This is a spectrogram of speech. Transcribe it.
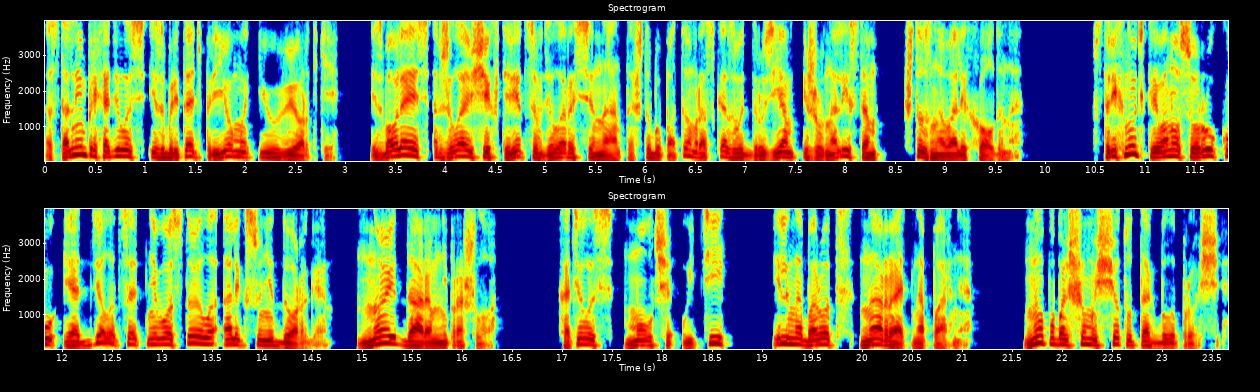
Остальным приходилось изобретать приемы и увертки, избавляясь от желающих втереться в дела Рассенанта, чтобы потом рассказывать друзьям и журналистам, что знавали Холдена. Встряхнуть кривоносу руку и отделаться от него стоило Алексу недорого, но и даром не прошло. Хотелось молча уйти или, наоборот, наорать на парня. Но, по большому счету, так было проще.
